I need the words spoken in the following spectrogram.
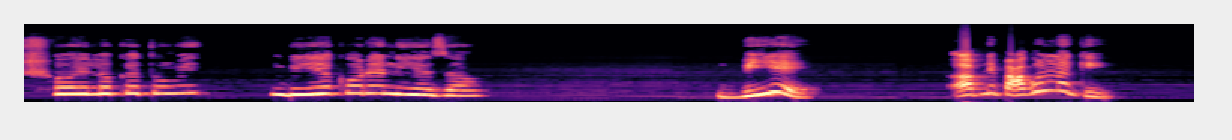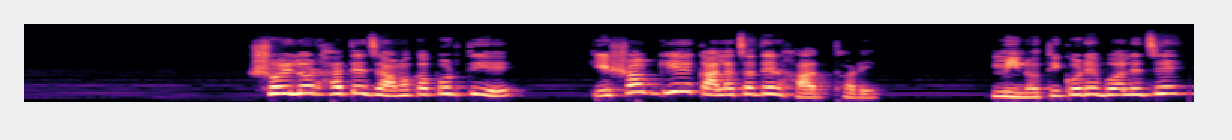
শৈলকে তুমি বিয়ে করে নিয়ে যাও। বিয়ে? আপনি পাগল নাকি? শৈলর হাতে জামা কাপড় দিয়ে কেশব গিয়ে কালাচাঁদের হাত ধরে। মিনতি করে বলে যে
